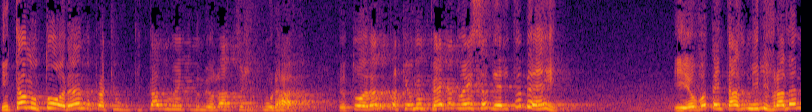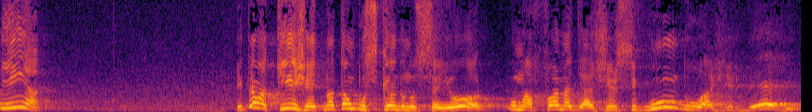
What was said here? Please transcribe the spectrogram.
Então não estou orando para que o que está doente do meu lado seja curado. Eu estou orando para que eu não pegue a doença dele também. E eu vou tentar me livrar da minha. Então aqui, gente, nós estamos buscando no Senhor uma forma de agir segundo o agir dele,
